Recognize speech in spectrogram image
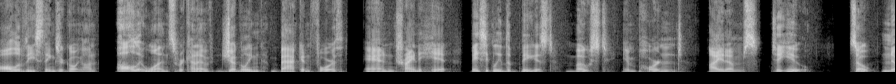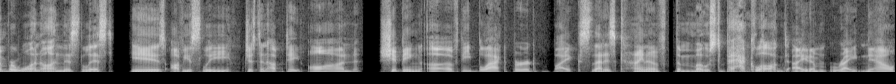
all of these things are going on all at once. We're kind of juggling back and forth and trying to hit basically the biggest, most important items to you. So, number one on this list is obviously just an update on shipping of the Blackbird bikes. That is kind of the most backlogged item right now.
